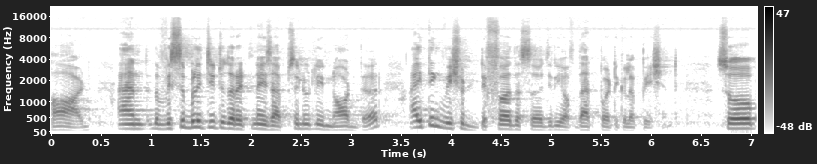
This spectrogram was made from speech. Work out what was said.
hard and the visibility to the retina is absolutely not there, I think we should defer the surgery of that particular patient. So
